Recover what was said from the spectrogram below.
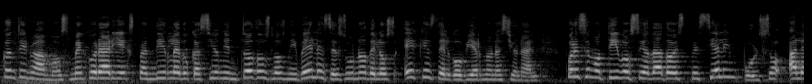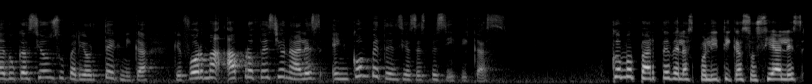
Continuamos. Mejorar y expandir la educación en todos los niveles es uno de los ejes del Gobierno Nacional. Por ese motivo se ha dado especial impulso a la educación superior técnica, que forma a profesionales en competencias específicas. Como parte de las políticas sociales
